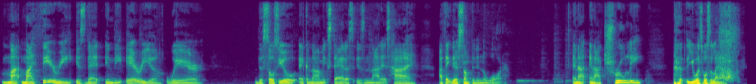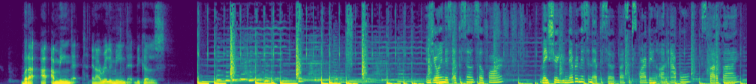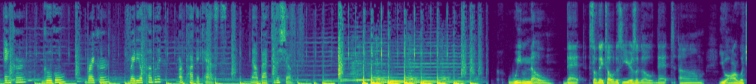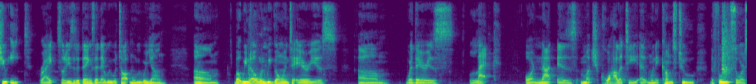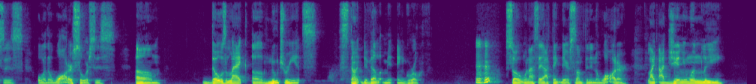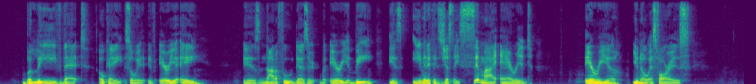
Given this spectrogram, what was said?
my my theory is that in the area where the socioeconomic status is not as high, I think there's something in the water. And I and I truly you weren't supposed to laugh. But I, I, I mean that. And I really mean that because Enjoying this episode so far? Make sure you never miss an episode by subscribing on Apple, Spotify, Anchor, Google, Breaker, Radio Public, or Pocket Casts. Now back to the show. We know that, so they told us years ago that um, you are what you eat, right? So these are the things that, that we were taught when we were young. Um, but we know when we go into areas um, where there is lack or not as much quality when it comes to the food sources or the water sources, um, those lack of nutrients stunt development and growth. Mm-hmm. So when I say I think there's something in the water, like I genuinely believe that okay, so if area A is not a food desert, but area B is even if it's just a semi-arid area, you know, as far as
